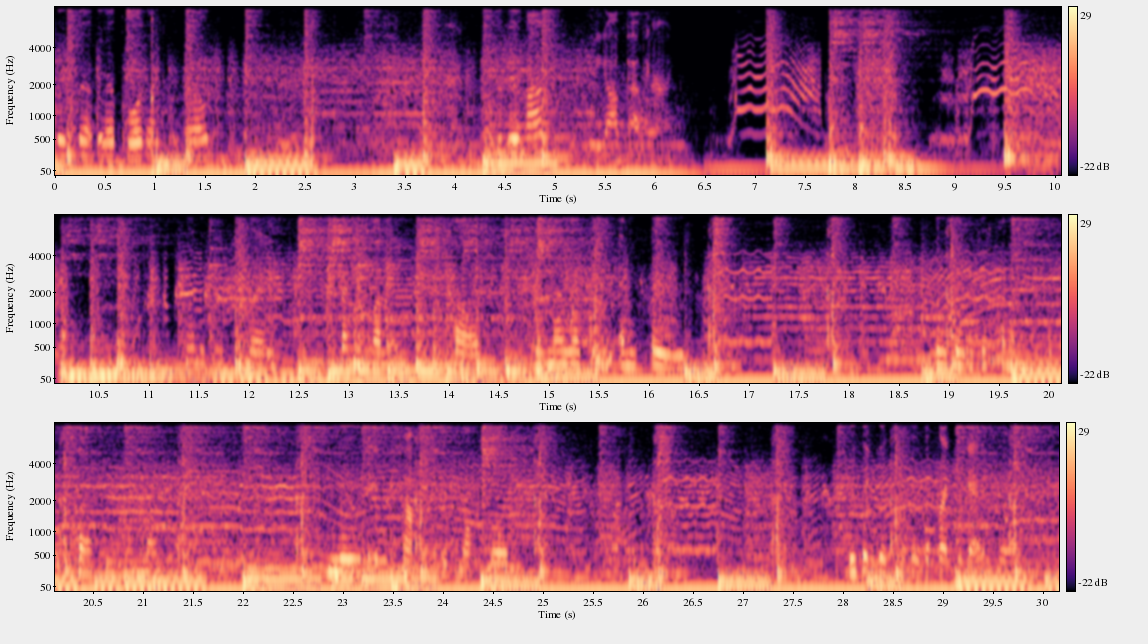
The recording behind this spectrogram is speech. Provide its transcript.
things at the airport on the go. What we do, Mark? We all got free. Spending money because there's nowhere to eat any food. We think we're just going to the perfume and mood in camp is not good. We think you're taking the break again.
